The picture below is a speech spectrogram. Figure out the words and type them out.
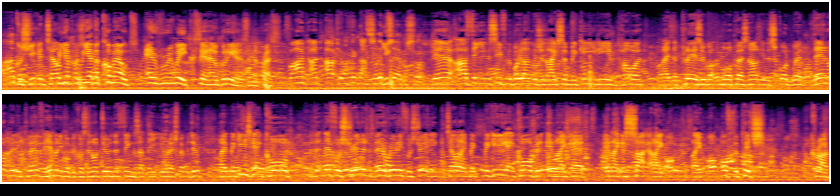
I Because you can tell. But yeah, but because- yeah, they come out every week saying how good he is in the press. But I, I, I, Do you not think that's lip you- service? though? Yeah, I think you can see from the body language of the likes of McGeady and Power, like the players who've got the more personality in the squad, where they're not really playing for him anymore because they're not doing the things that they, you would expect them to do. Like McGee's getting caught up, they're they're frustrated. They're really frustrated. You can tell, like Mc- McGeady getting caught up in, in like a in like a si- like like off the pitch crack.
